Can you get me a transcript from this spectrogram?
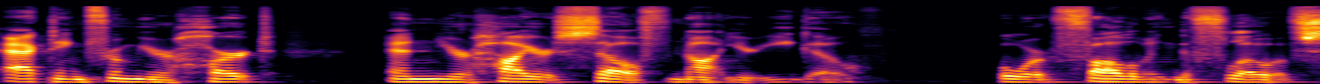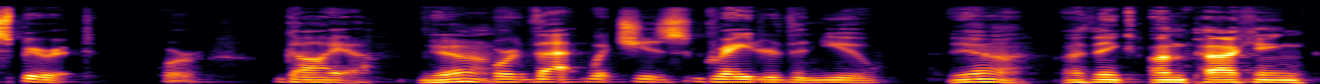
acting from your heart and your higher self, not your ego, or following the flow of spirit or Gaia Yeah. or that which is greater than you. Yeah, I think unpacking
